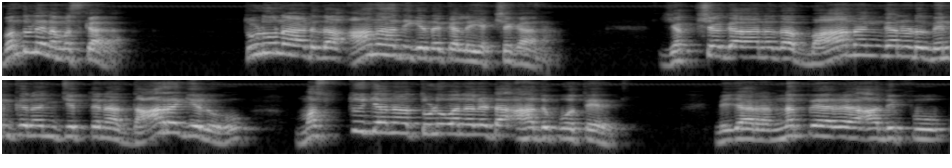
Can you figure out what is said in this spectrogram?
ಬಂಧುಳೆ ನಮಸ್ಕಾರ. ತುಳುನಾಡದ ಆನಾದಿಗೆದ ಕಲೆ ಯಕ್ಷಗಾನ. ಯಕ್ಷಗಾನದ ಬಾನಂಗನಡು ಮೆನ್ಕುನಂಚಿತ್ತಿನ ದಾರಗೆಲು ಮಸ್ತು ಜನ ತುಳುವ ನೆಲಟ ಆದು ಪೋತೇರು ಮಿಜಾರ ಅಣ್ಣಪ್ಪೇರ ಆದಿಪ್ಪು,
